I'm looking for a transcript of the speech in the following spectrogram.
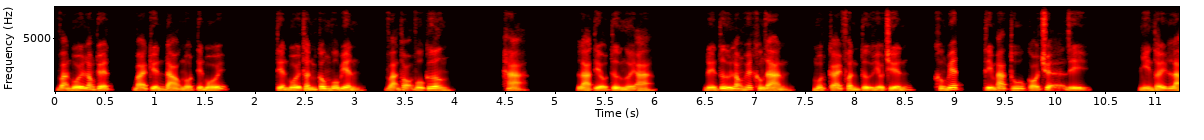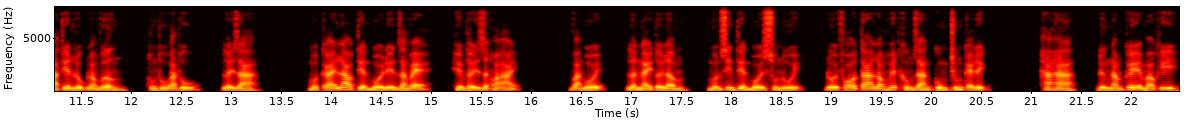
Vạn bối long tuyệt, bái kiến đảo nột tiền bối. Tiền bối thần công vô biên, vạn thọ vô cương. Hả? Là tiểu tử ngươi a? Đến từ long huyết không gian, một cái phần tử hiếu chiến, không biết tìm ác thú có chuyện gì. Nhìn thấy là thiên lục long vương, hung thú ác thú, lấy ra một cái lao tiền bối đến dáng vẻ, hiếm thấy rất hòa ái. Văn bối, lần này tới lâm, muốn xin tiền bối xuống núi, đối phó ta long huyết không gian cùng chung kẻ địch. Ha ha, đừng nắm kê mau khi,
